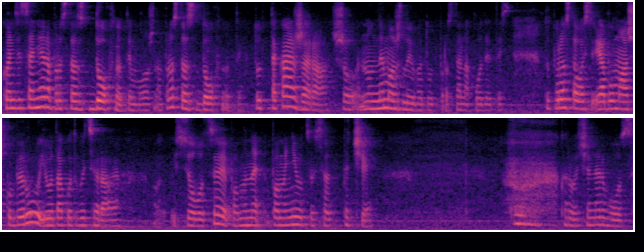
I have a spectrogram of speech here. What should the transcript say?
кондиціонера просто здохнути можна, просто здохнути. Тут така жара, що ну, неможливо тут просто знаходитись. Тут просто ось я бумажку беру і отак от витираю. Все, оце по, мене, по мені це все тече. Коротше, нервоз.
